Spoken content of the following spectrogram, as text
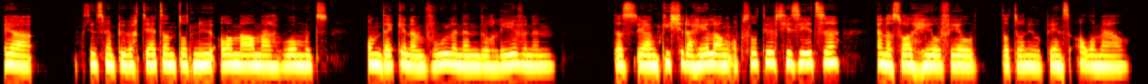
ja, sinds mijn puberteit dan tot nu, allemaal maar gewoon moet ontdekken en voelen en doorleven. En dat is ja, een kistje dat heel lang op slot heeft gezeten en dat is wel heel veel dat er nu opeens allemaal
